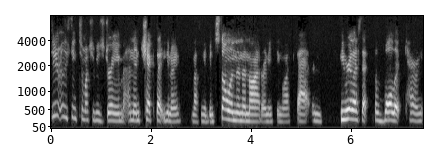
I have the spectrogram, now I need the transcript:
didn't really think too much of his dream, and then checked that you know nothing had been stolen in the night or anything like that, and he realized that the wallet carrying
